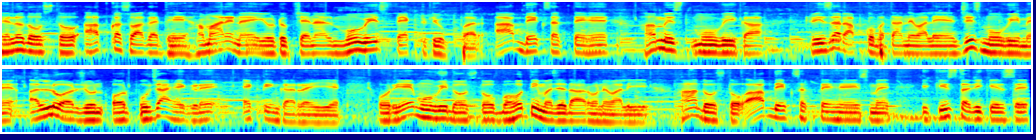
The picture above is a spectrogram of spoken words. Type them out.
हेलो दोस्तों, आपका स्वागत है हमारे नए YouTube channel movies fact tube पर। आप देख सकते हैं, हम इस मूवी का ट्रीज़र आपको बताने वाले हैं, जिस मूवी में अल्लू अर्जुन और पूजा हेगड़े एक्टिंग कर रही है। और ये मूवी दोस्तों, बहुत ही मज़ेदार होने वाली है। हाँ दोस्तों, आप देख सकते हैं इसमें कि किस तरीके से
